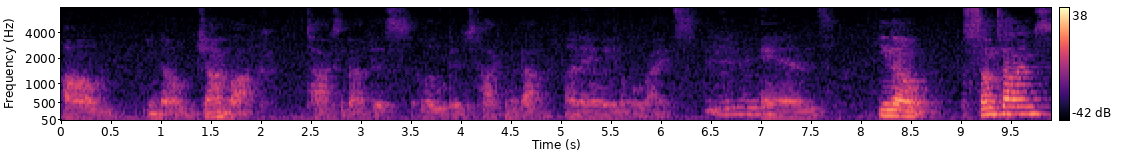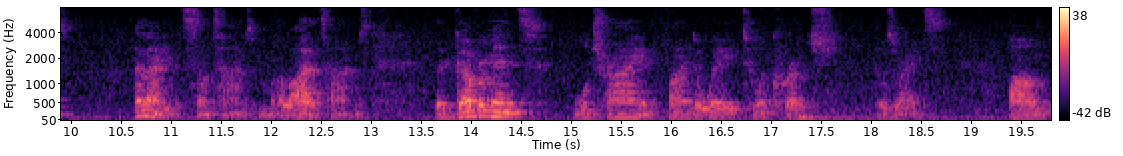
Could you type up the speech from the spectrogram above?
Um, you know, John Locke talks about this a little bit, just talking about unalienable rights. Mm-hmm. And, you know, sometimes, and not even sometimes, a lot of times, the government will try and find a way to encroach those rights. Um,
